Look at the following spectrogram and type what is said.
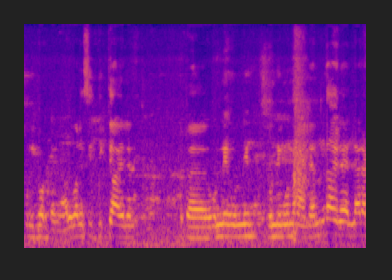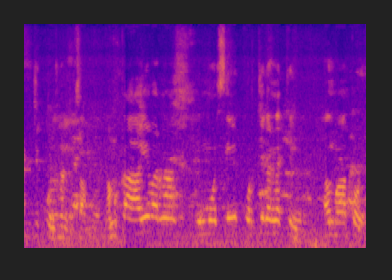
പുള്ളി കൊടുത്തത്. അതുപോലെ സിദ്ദിഖായാലും ഇപ്പൊ ഉണ്ണി ഉണ്ണി ഉണ്ണിമൂന്നായാലും എന്തായാലും എല്ലാവരും അടിച്ച് കൊടുക്കുന്നുണ്ട് സംഭവം. നമുക്ക് ആകെ പറഞ്ഞാൽ ഇമോഷണൽ കുറച്ച് കണക്ട് അത് മാത്രമേ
